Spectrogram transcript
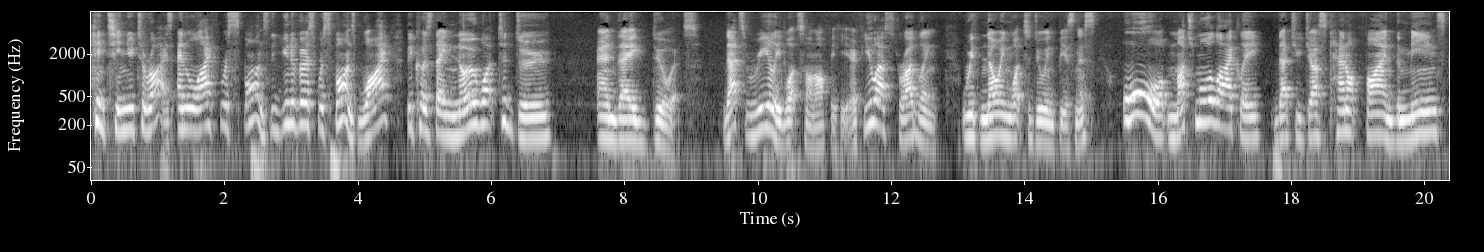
continue to rise. And life responds. The universe responds. Why? Because they know what to do and they do it. That's really what's on offer here. If you are struggling with knowing what to do in business, or much more likely that you just cannot find the means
